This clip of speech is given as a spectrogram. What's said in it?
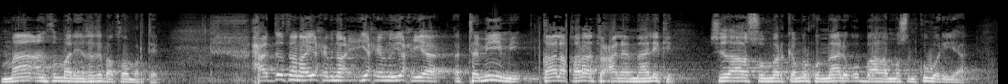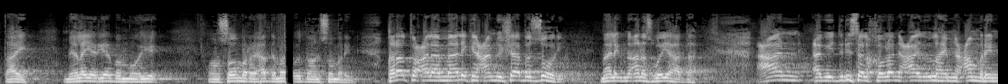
maa uma baad soo marteen. Xadaanaa yaxya bnu yaxya atamiimi qaala qara'tu calaa maalikin sidaasuu marka markuu maalig u baahda muslim ku wariyaa. Ayb meelo yaryarba mooye. Waan soo marray hadda marod baan soo marin. Qara'tu calaa maalikin can ibni shaab azuhri maalik bnu anas weeye hadda. Can abi idriis alkhawlani caabdullahi bni camrin.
